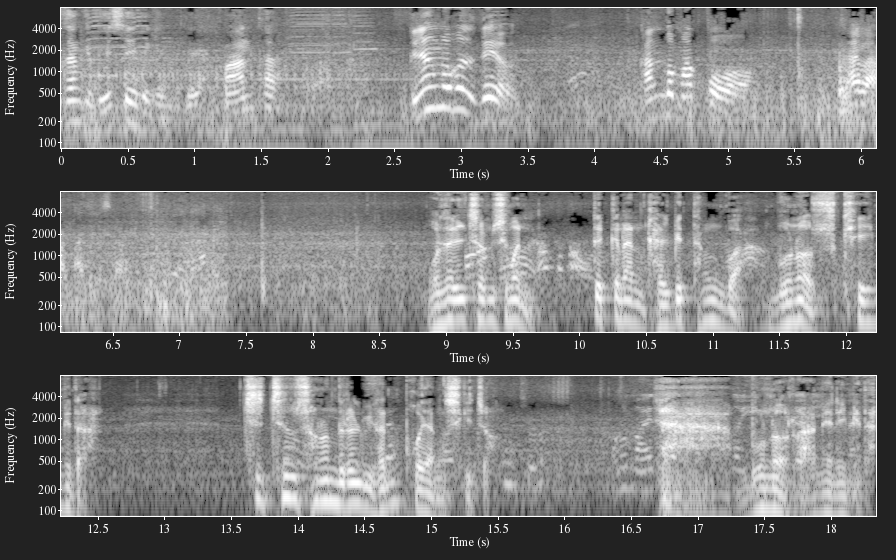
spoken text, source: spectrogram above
개더 있어야 되겠는데 많다. 그냥 먹어도 돼요. 간도 맞고 살아 맛있어. 오늘 점심은 뜨끈한 갈비탕과 문어 숙회입니다. 지친 선원들을 위한 보양식이죠. 야, 문어 라면입니다.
